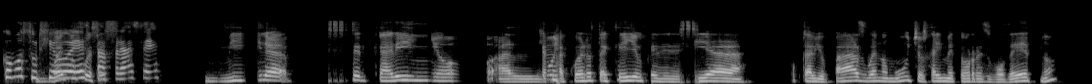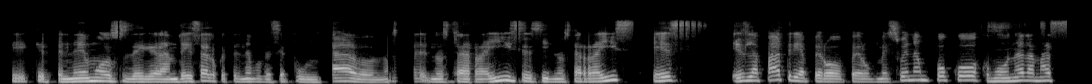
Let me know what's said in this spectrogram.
cómo surgió pues esta frase? mira, ese cariño al acuérdate aquello que decía Octavio Paz, bueno, muchos, Jaime Torres Godet, ¿no? que tenemos de grandeza lo que tenemos de sepultado, ¿no? Nuestras raíces y nuestra raíz es es la patria, pero, pero me suena un poco como nada más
